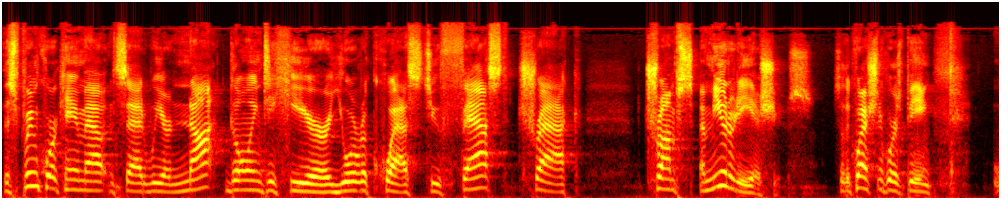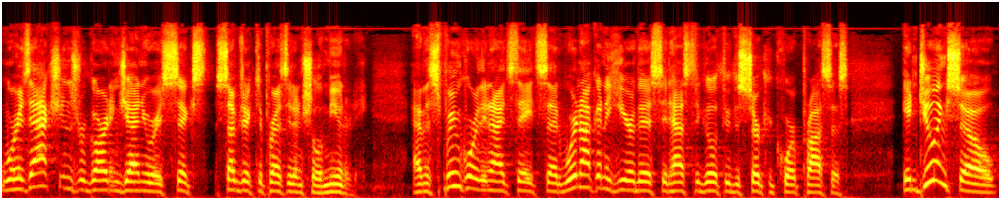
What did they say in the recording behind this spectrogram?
the Supreme Court came out and said, We are not going to hear your request to fast track Trump's immunity issues. So the question, of course, being, were his actions regarding January 6th subject to presidential immunity? And the Supreme Court of the United States said, We're not going to hear this. It has to go through the circuit court process. In doing so,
